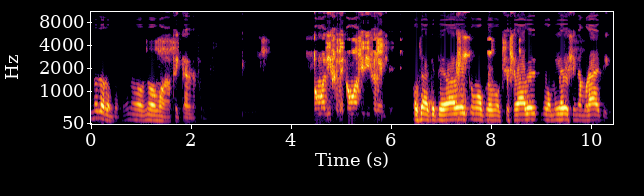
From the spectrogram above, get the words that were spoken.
no lo rompas. No, no vamos a afectar a la familia. ¿Cómo, diferente, ¿Cómo así diferente? O sea, que te va a ver como, como que se va a ver como medio desenamorada de ti.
